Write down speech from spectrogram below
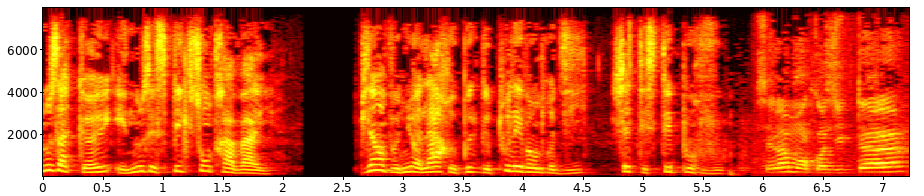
nous accueille et nous explique son travail. Bienvenue à la rubrique de tous les vendredis J'ai testé pour vous. Selon mon conducteur,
